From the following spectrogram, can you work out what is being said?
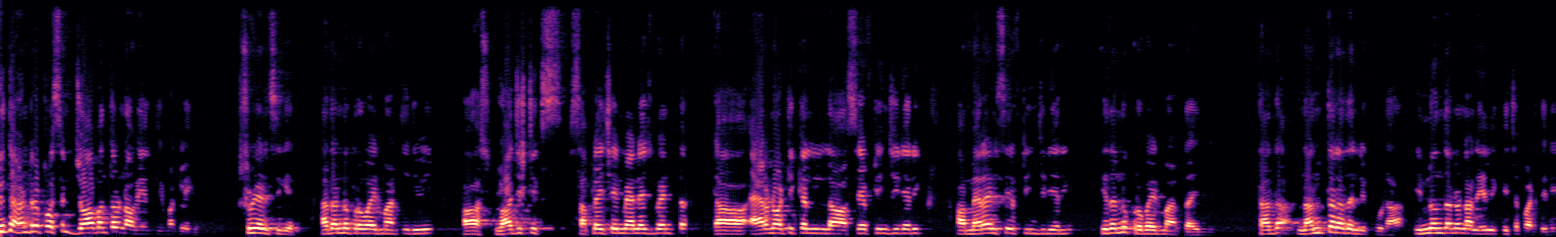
ವಿತ್ ಹಂಡ್ರೆಡ್ ಪರ್ಸೆಂಟ್ ಜಾಬ್ ಅಂತ ನಾವು ಹೇಳ್ತೀವಿ ಮಕ್ಕಳಿಗೆ ಸ್ಟೂಡೆಂಟ್ಸಿಗೆ ಅದನ್ನು ಪ್ರೊವೈಡ್ ಮಾಡ್ತಿದ್ದೀವಿ. Logistics supply chain management aeronautical safety engineering marine safety engineering ಇದನ್ನು ಪ್ರೊವೈಡ್ ಮಾಡ್ತಾ ಇದೀವಿ ತದ ನಂತರದಲ್ಲಿ ಕೂಡ ಇನ್ನೊಂದನ್ನು ನಾನು ಹೇಳಲಿಕ್ಕೆ ಇಚ್ಛೆ ಪಡ್ತೀನಿ.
